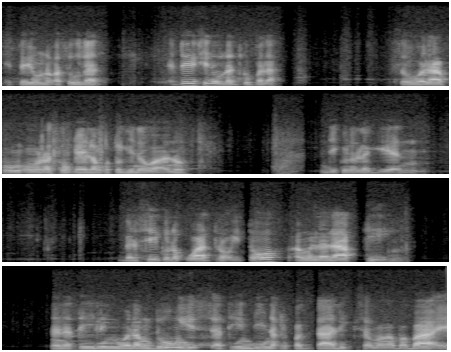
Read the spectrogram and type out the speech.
Ito yung nakasulat. Ito yung sinulat ko pala. So, wala pong oras kung kailan ko to ginawa, ano? Hindi ko nalagyan. Versikulo 4, ito ang lalaki na natiling walang dungis at hindi nakipagtalik sa mga babae.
